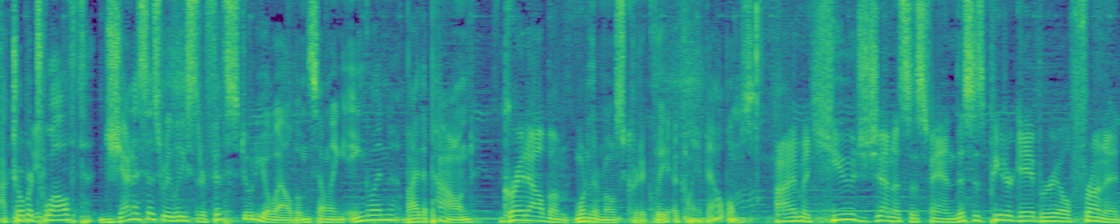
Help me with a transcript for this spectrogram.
October 12th, Genesis released their fifth studio album, selling England by the Pound. Great album. One of their most critically acclaimed albums. I'm a huge Genesis fan. This is Peter Gabriel fronted,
